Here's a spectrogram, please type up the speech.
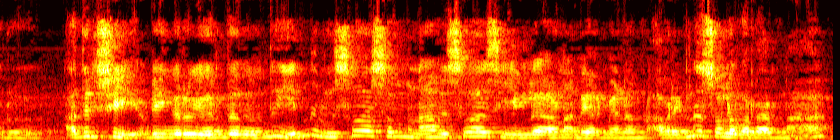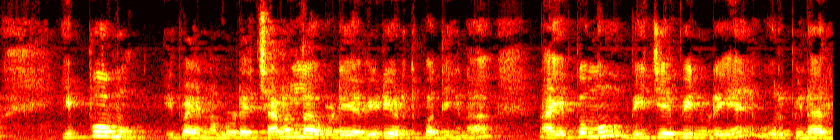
ஒரு அதிர்ச்சி அப்படிங்கிறது இருந்தது வந்து என்ன விசுவாசம்? நான் விசுவாசி இல்லை ஆனால் நேர்மையான அவர் என்ன சொல்ல வர்றாருன்னா இப்போவும் இப்போ நம்மளுடைய சேனலில் அவருடைய வீடியோ எடுத்து பார்த்தீங்கன்னா நான் இப்போவும் பிஜேபியினுடைய உறுப்பினர்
